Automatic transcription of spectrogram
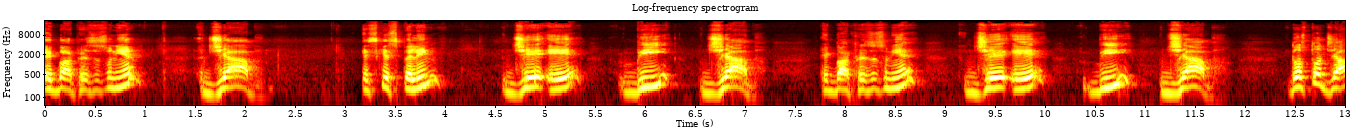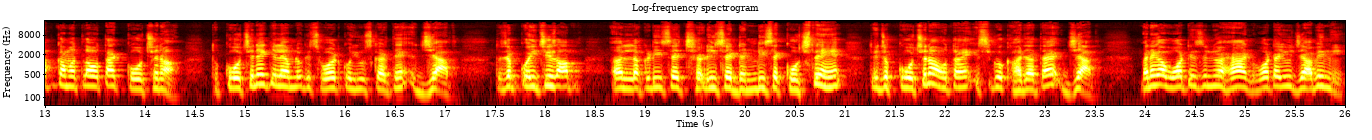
एक बार फिर से सुनिए। जैब इसकी स्पेलिंग जे ए बी जैब एक बार फिर से सुनिए। जे ए बी जैब दोस्तों जैब का मतलब होता है कोचना। तो कोचने के लिए हम लोग इस वर्ड को यूज़ करते हैं जैब तो जब कोई चीज़ आप लकड़ी से, छड़ी से, डंडी से कोचते हैं तो जो कोचना होता है, इसी को कहा जाता है जैब। मैंने कहा what is in your hand what are you jabbing me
